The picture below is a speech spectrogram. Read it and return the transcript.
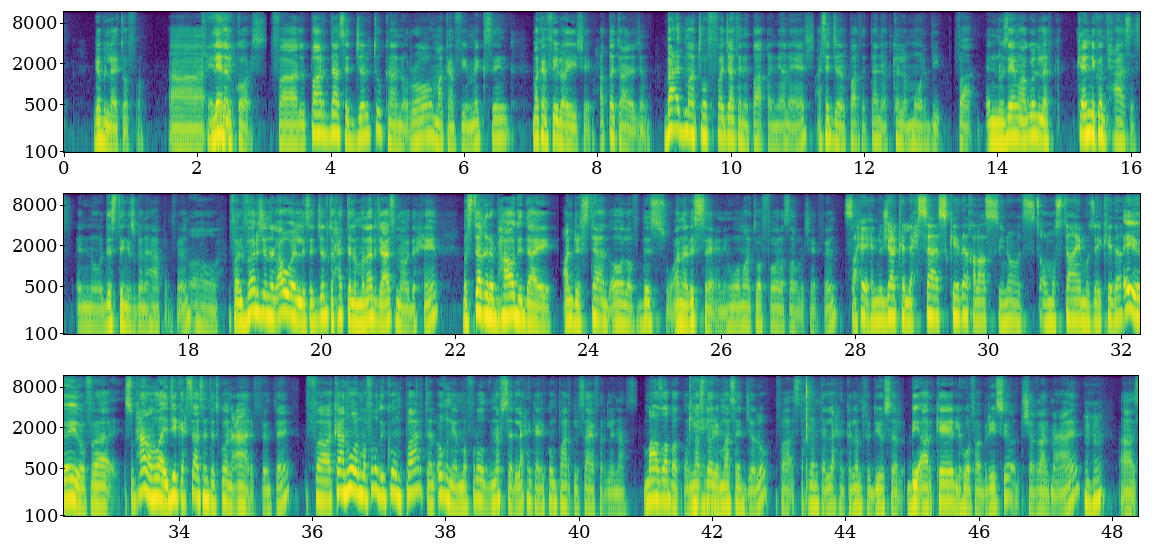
قبل لا يتوفى آه okay. لين ال chorus فال part ده سجلته كان raw ما كان فيه mixing ما كان فيه له أي شيء. حطيته على جنب. بعد ما توفى جاتني طاقة إني أنا إيش؟ أسجل ال part الثاني وأتكلم more deep فإنه زي ما أقول لك كأني كنت حاسس إنه this thing is gonna happen فهمت؟ أوه. فال version الأول اللي سجلته حتى لما ارجع أسمعه دحين بستغرب how did I understand all of this وأنا لسه يعني هو ما توفى ولا صار له شيء فهمت؟ صحيح إنه جاك الإحساس كذا خلاص you know it's almost time وزي كذا. أيوه أيوه فسبحان الله يجيك إحساس أنت تكون عارف فهمتني؟ فكان هو المفروض يكون part الأغنية المفروض نفس اللحن كان يكون part ل cypher لناس. ما زبط الناس. دوري ما سجلوا فاستخدمت اللحن كلمت producer BRK اللي هو فابريسيو شغال معايا.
